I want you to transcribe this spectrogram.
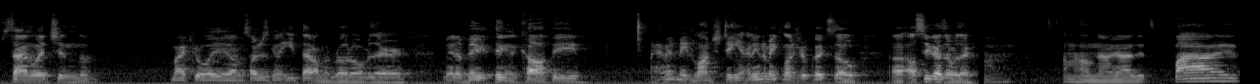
sandwich in the microwave. So I'm just gonna eat that on the road over there. Made a big thing of coffee. I haven't made lunch. Dang it! I need to make lunch real quick. So uh, I'll see you guys over there. I'm home now, guys. It's five.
